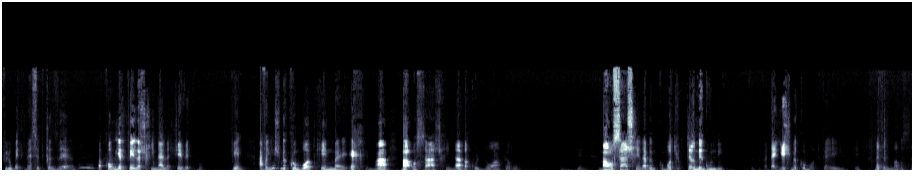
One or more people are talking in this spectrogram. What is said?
אפילו בית כנסת כזה, מקום יפה לשכינה לשבת בו, כן? אבל יש מקומות, כן, איך, מה, מה עושה השכינה בקולנוע הקרוב? כן? מה עושה השכינה במקומות יותר מגונים? בוודאי יש מקומות כאלה. כן? זאת אומרת, מה עושה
